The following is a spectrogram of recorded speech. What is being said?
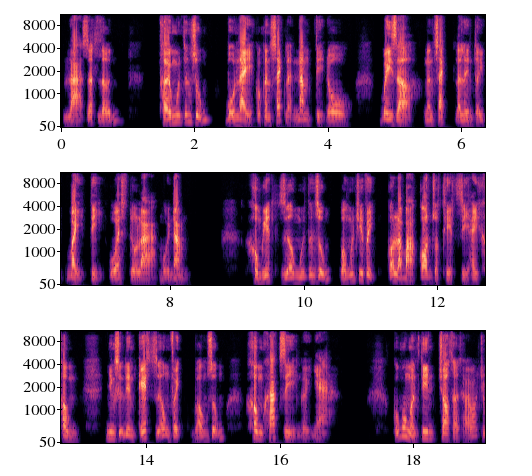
là rất lớn. Thời ông Nguyễn Tân Dũng, bộ này có ngân sách là 5 tỷ đô, bây giờ ngân sách đã lên tới 7 tỷ USD mỗi năm. Không biết giữa ông Nguyễn Tân Dũng và ông Nguyễn Chí Vịnh có là bà con ruột thịt gì hay không, nhưng sự liên kết giữa ông Vịnh và ông Dũng không khác gì người nhà. Cũng có nguồn tin cho Thời Thái Báo chí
